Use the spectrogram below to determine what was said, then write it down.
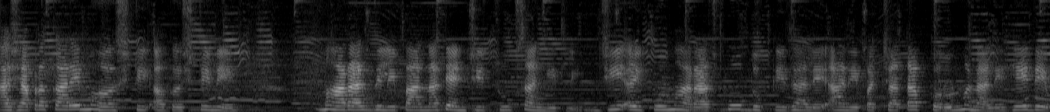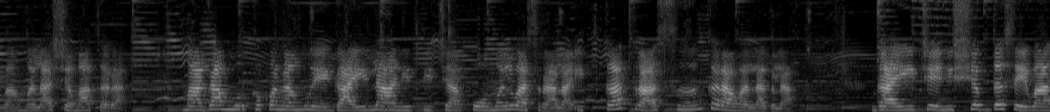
अशा प्रकारे महर्षी अगस्तीने महाराज दिलीपांना त्यांची चूक सांगितली. जी ऐकून महाराज खूप दुःखी झाले आणि पश्चाताप करून म्हणाले हे देवा मला क्षमा करा. माझा मूर्खपणामुळे गाईला आणि तिच्या कोमल वासराला इतका त्रास सहन करावा लागला. गायीचे निशब्द सेवा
